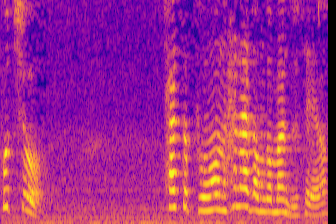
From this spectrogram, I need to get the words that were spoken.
후추 차 스푼 하나 정도만 넣으세요.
